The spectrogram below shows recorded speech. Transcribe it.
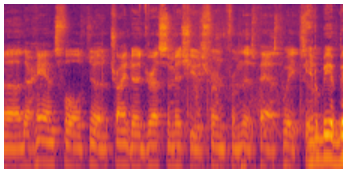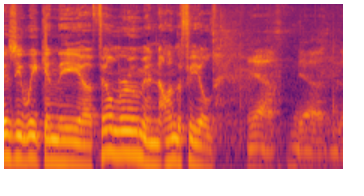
Uh, their hands full uh, trying to address some issues from, from this past week. So It'll be a busy week in the uh, film room and on the field. Yeah, yeah. And,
